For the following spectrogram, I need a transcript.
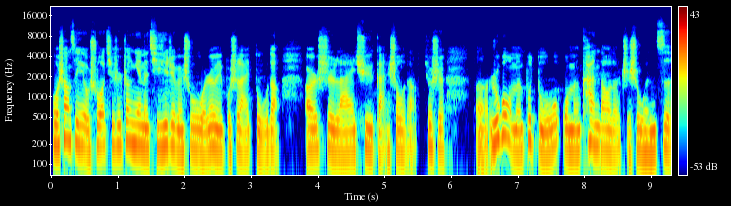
我上次也有说，其实《正念的奇迹》这本书，我认为不是来读的，而是来去感受的。就是呃，如果我们不读，我们看到的只是文字；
